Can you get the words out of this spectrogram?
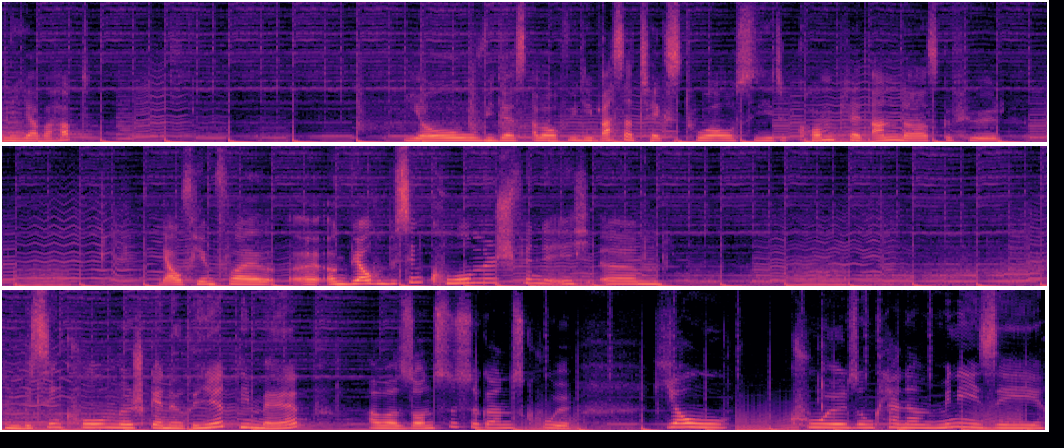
Wenn ihr Java habt. Yo, wie das, aber auch wie die Wassertextur aussieht. Komplett anders gefühlt. Ja, auf jeden Fall äh, irgendwie auch ein bisschen komisch, finde ich. Ähm, ein bisschen komisch generiert, die Map. Aber sonst ist sie ganz cool. Yo, cool, so ein kleiner Minisee.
